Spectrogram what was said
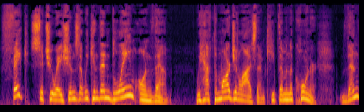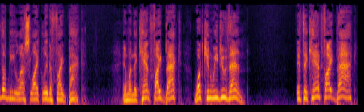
fake situations that we can then blame on them. We have to marginalize them, keep them in the corner. Then they'll be less likely to fight back. And when they can't fight back, what can we do then? If they can't fight back,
